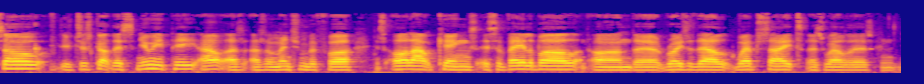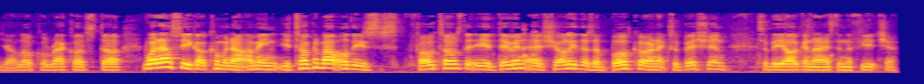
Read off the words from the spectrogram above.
So you've just got this new EP out, as, as I mentioned before. It's All Our Kings. It's available on the Roisedale website as well as your local record store. What else have you got coming out? I mean, you're talking about all these photos that you're doing. Uh, surely there's a book or an exhibition to be organised in the future.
